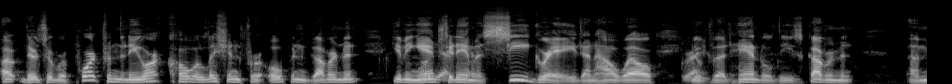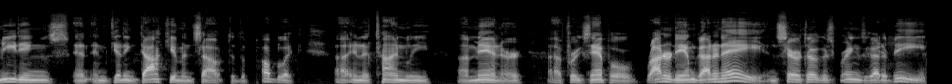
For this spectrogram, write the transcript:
uh, there's a report from the New York Coalition for Open Government giving oh, Amsterdam a C grade on how well right. you've uh, handled these government uh, meetings and, and getting documents out to the public uh, in a timely uh, manner. Uh, for example, Rotterdam got an A and Saratoga Springs got a B.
